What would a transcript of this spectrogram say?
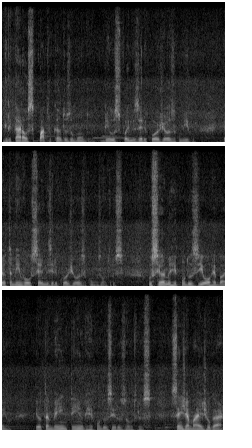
Gritar aos quatro cantos do mundo: Deus foi misericordioso comigo eu também vou ser misericordioso com os outros. O Senhor me reconduziu ao rebanho, eu também tenho que reconduzir os outros, sem jamais julgar.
